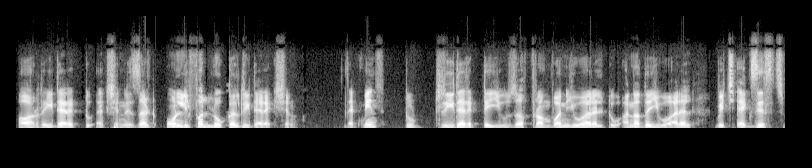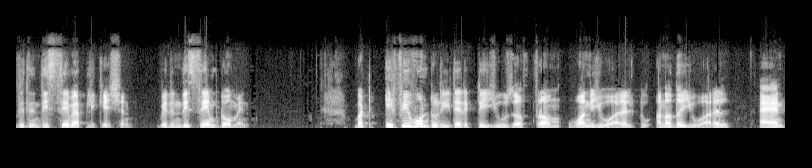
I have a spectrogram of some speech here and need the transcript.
or redirect to action result only for local redirection. That means to redirect a user from one URL to another URL which exists within the same application, within the same domain. But if we want to redirect a user from one URL to another URL and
